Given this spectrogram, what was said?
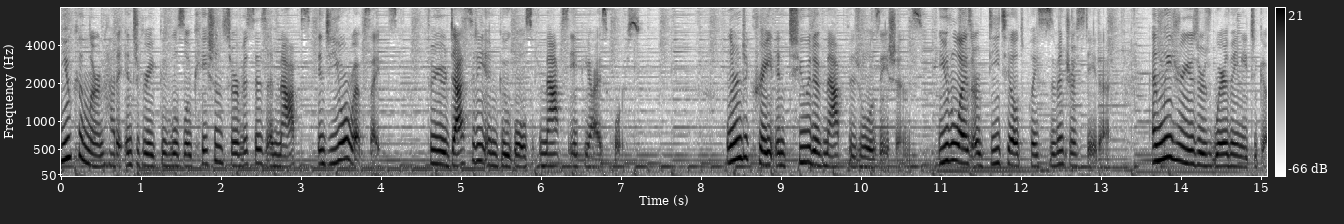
You can learn how to integrate Google's location services and maps into your websites through Udacity and Google's Maps APIs course. Learn to create intuitive map visualizations, utilize our detailed places of interest data, and lead your users where they need to go.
